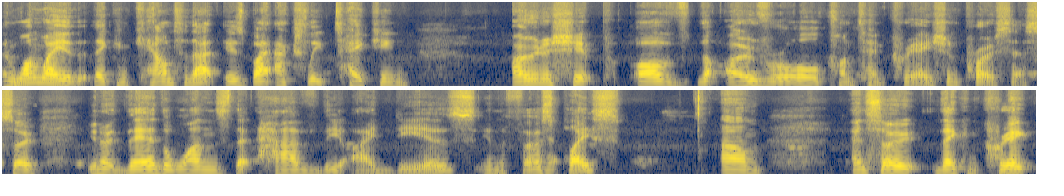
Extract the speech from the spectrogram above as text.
And one way that they can counter that is by actually taking ownership of the overall content creation process. So, you know, they're the ones that have the ideas in the first yeah. place. Um, and so they can create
